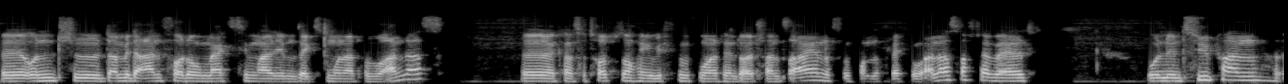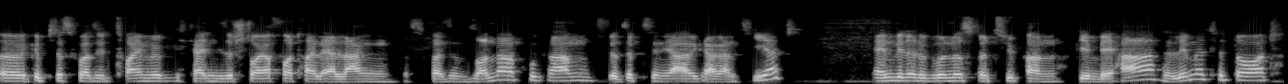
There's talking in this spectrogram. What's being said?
Äh, Und äh, dann mit der Anforderung maximal eben sechs Monate woanders. Äh, Dann kannst du trotzdem noch irgendwie fünf Monate in Deutschland sein und fünf Monate vielleicht woanders auf der Welt. Und in Zypern äh, gibt es jetzt quasi zwei Möglichkeiten, diese Steuervorteile erlangen. Das ist quasi ein Sonderprogramm für 17 Jahre garantiert. Entweder du gründest eine Zypern GmbH, eine Limited dort,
